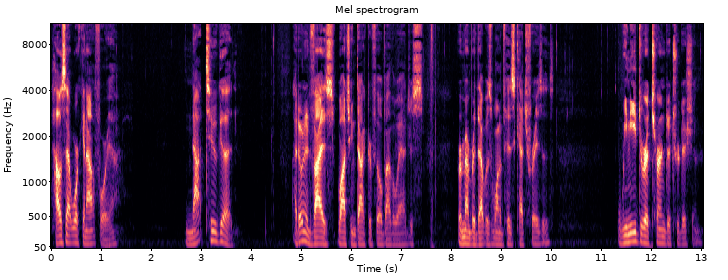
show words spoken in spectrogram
how's that working out for you? Not too good. I don't advise watching Dr. Phil, by the way. I just remembered that was one of his catchphrases. We need to return to tradition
